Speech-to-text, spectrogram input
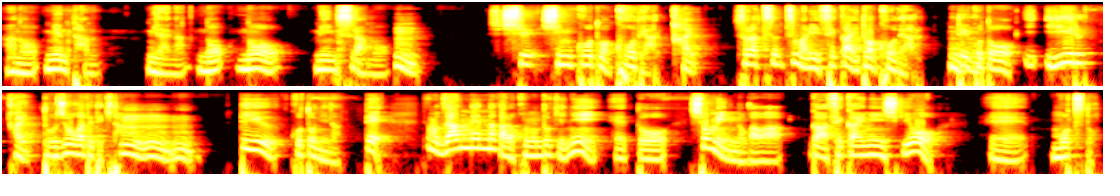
あの、ミュンタンみたいなの、農民すらも、うん。し信仰とはこうである。はい。それはつ、つまり世界とはこうである。っていうことをい言えるはい。土壌が出てきた。うんっうんていうことになって、でも残念ながらこの時に、えっ、と、庶民の側が世界認識を、えー持つと。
